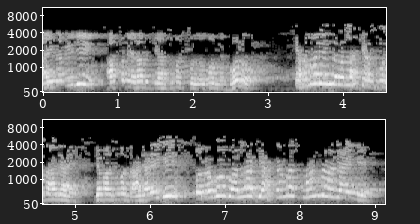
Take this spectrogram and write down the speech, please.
اے نبی جی اپنے رب کی عظمت کو لوگوں میں بولو۔ کہ ہمارے اندر اللہ کی عظمت آ جائے۔ جب عظمت آ جائے گی تو لوگوں کو اللہ کی حکمت ماننا آ جائیں گے۔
